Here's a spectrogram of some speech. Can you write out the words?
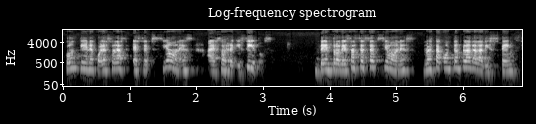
contiene cuáles son las excepciones a esos requisitos. Dentro de esas excepciones no está contemplada la dispensa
